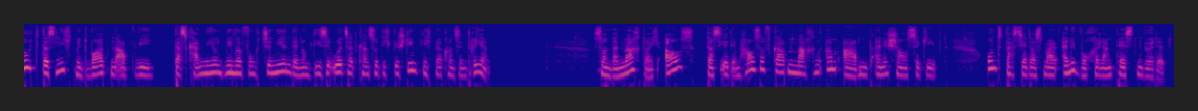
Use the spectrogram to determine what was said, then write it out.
Tut das nicht mit Worten ab wie das kann nie und nimmer funktionieren, denn um diese Uhrzeit kannst du dich bestimmt nicht mehr konzentrieren. Sondern macht euch aus, dass ihr dem Hausaufgabenmachen am Abend eine Chance gebt und dass ihr das mal eine Woche lang testen würdet.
